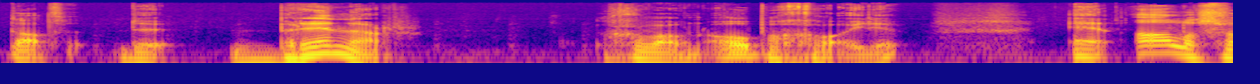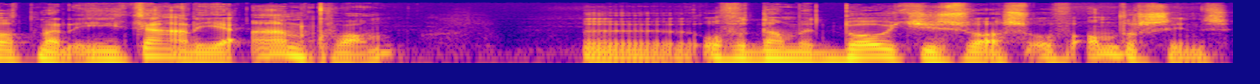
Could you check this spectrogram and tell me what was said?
Dat de Brenner gewoon opengooide. En alles wat maar in Italië aankwam. Uh, of het dan met bootjes was of anderszins.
